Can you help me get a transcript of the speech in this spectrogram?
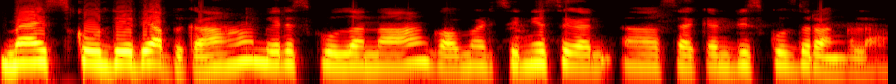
ਮੈਂ ਇਸ ਸਕੂਲ ਦੀ ਅਧਿਆਪਕਾ ਹਾਂ, ਮੇਰੇ ਸਕੂਲ ਦਾ ਨਾਮ government senior secondary school Durangla.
